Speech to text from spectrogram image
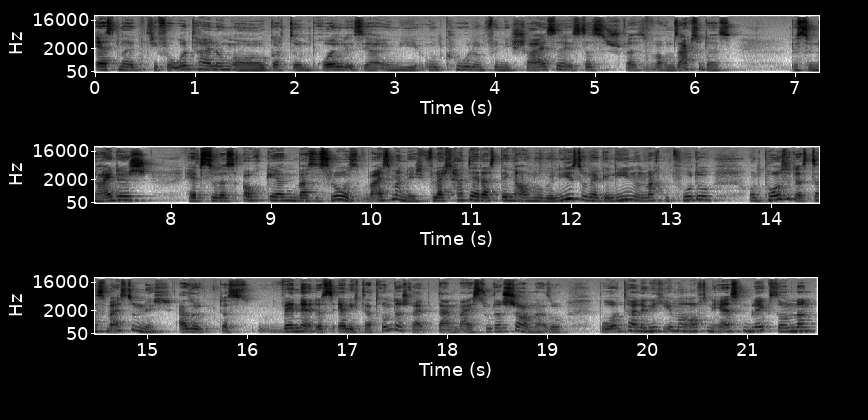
Erstmal die Verurteilung, oh Gott, so ein Proll ist ja irgendwie uncool und finde ich scheiße. Ist das, was, warum sagst du das? Bist du neidisch? Hättest du das auch gern? Was ist los? Weiß man nicht. Vielleicht hat er das Ding auch nur geleast oder geliehen und macht ein Foto und postet das. Das weißt du nicht. Also, das, wenn er das ehrlich darunter schreibt, dann weißt du das schon. Also, beurteile nicht immer auf den ersten Blick, sondern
